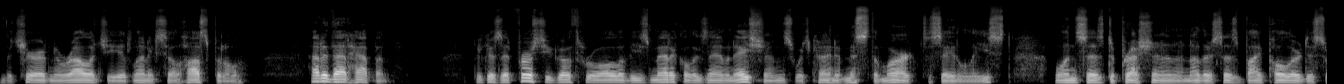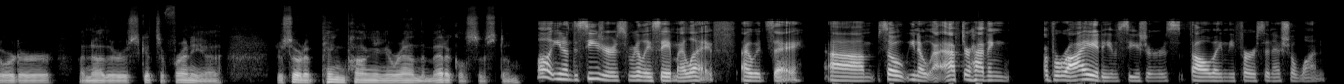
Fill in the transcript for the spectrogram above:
the chair of neurology at Lenox Hill Hospital. How did that happen? Because at first you go through all of these medical examinations, which kind of miss the mark, to say the least. One says depression, another says bipolar disorder, another schizophrenia. You're sort of ping ponging around the medical system. Well, you know, the seizures really saved my life, I would say. Um, so, you know, after having a variety of seizures following the first initial one,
